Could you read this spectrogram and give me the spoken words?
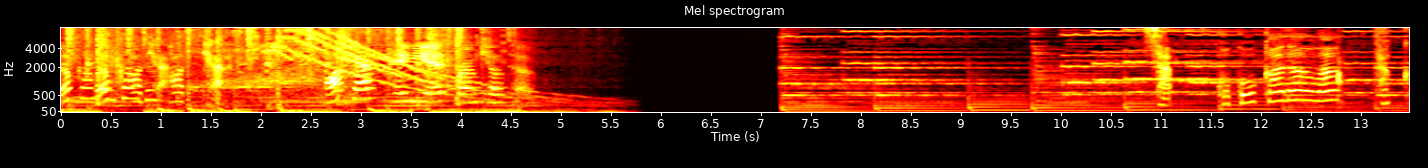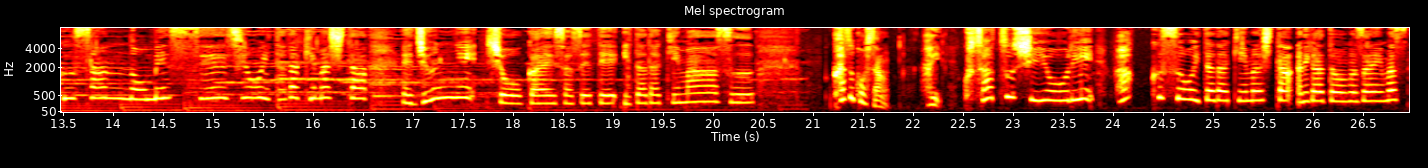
Welcome, Welcome to podcast. Podcast KBS from Kyoto. さあ、ここからは、たくさんのメッセージをいただきました。え順に紹介させていただきます。和子さん。はい。草津市よりファックスをいただきました。ありがとうございます。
